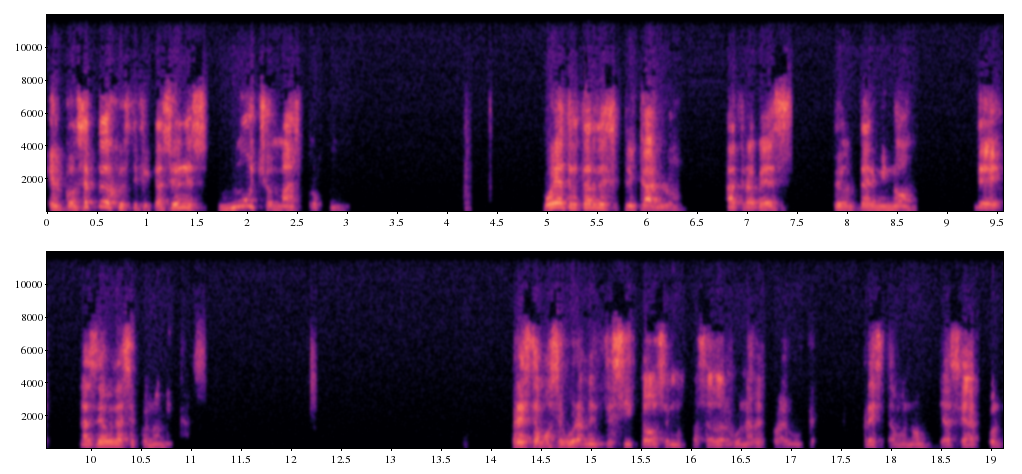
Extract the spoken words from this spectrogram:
el concepto de justificación es mucho más profundo. Voy a tratar de explicarlo a través de un término de las deudas económicas. Préstamos, seguramente sí, todos hemos pasado alguna vez por algún préstamo, ¿no? Ya sea con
